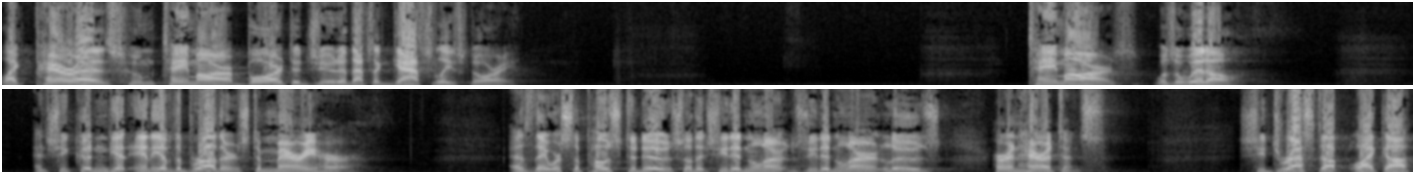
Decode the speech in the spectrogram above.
like Perez, whom Tamar bore to Judah. That's a ghastly story. Tamar's was a widow, and she couldn't get any of the brothers to marry her as they were supposed to do so that she didn't learn she didn't learn lose her inheritance. She dressed up like a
